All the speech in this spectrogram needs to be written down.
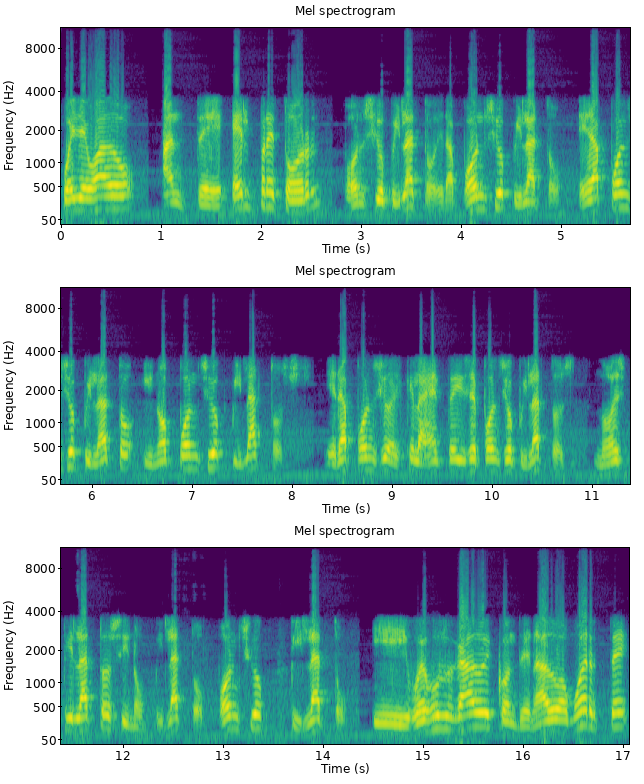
fue llevado ante el pretor Poncio Pilato, era Poncio Pilato, era Poncio Pilato y no Poncio Pilatos. Era Poncio, es que la gente dice Poncio Pilatos, no es Pilato sino Pilato, Poncio Pilato y fue juzgado y condenado a muerte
